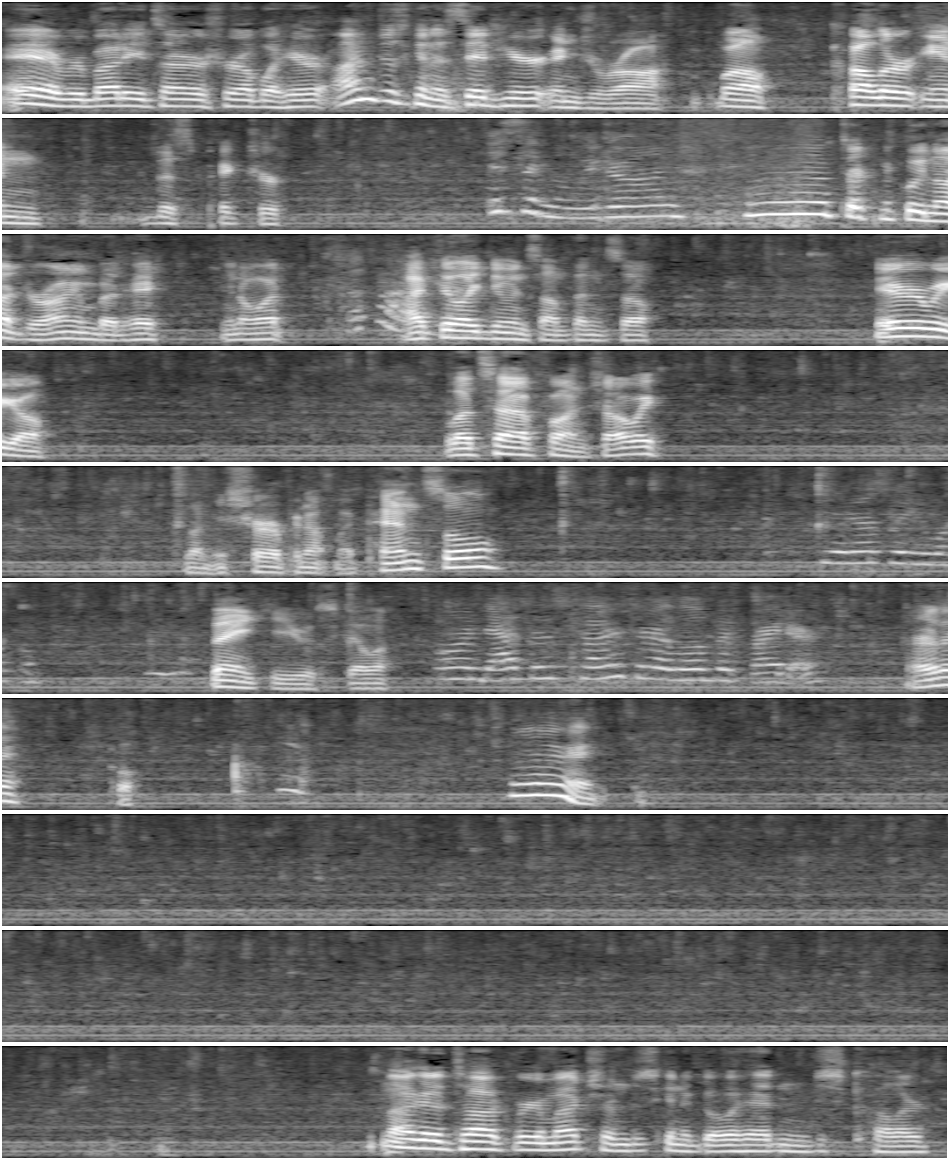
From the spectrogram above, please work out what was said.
Hey everybody, it's Irish Rebel here. I'm just gonna sit here and draw. Well, color in this picture. It's technically drawing. Uh, technically not drawing, but hey, you know what? I feel like doing something, so. Here we go. Let's have fun, shall we? Let me sharpen up my pencil. Yeah, that's what you're welcome. Thank you, Skella. Oh, and Dad, those colors are a little bit brighter. Are they? Yeah. Alright. Not going to talk very much. I'm just going to go ahead and just color.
